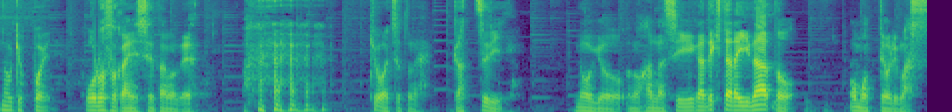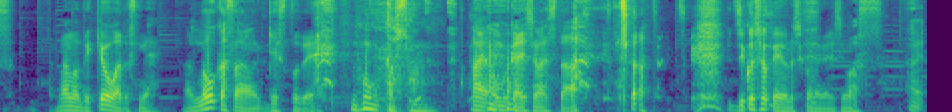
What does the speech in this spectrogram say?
農業っぽい。おろそかにしてたので、今日はちょっとね、がっつり農業の話ができたらいいなと思っております。なので今日はですね、農家さんゲストで、農家さん。はい、お迎えしました。じゃあ、自己紹介よろしくお願いします。はい。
